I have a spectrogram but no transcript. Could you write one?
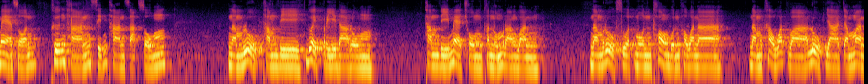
แม่สอนพื้นฐานศีลทานสะสมนำลูกทำดีด้วยปรีดารมทำดีแม่ชมขนมรางวัลนำลูกสวดมนต์ท่องบนภาวนา นำเข้าวัดวาลูกยาจำมั่น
